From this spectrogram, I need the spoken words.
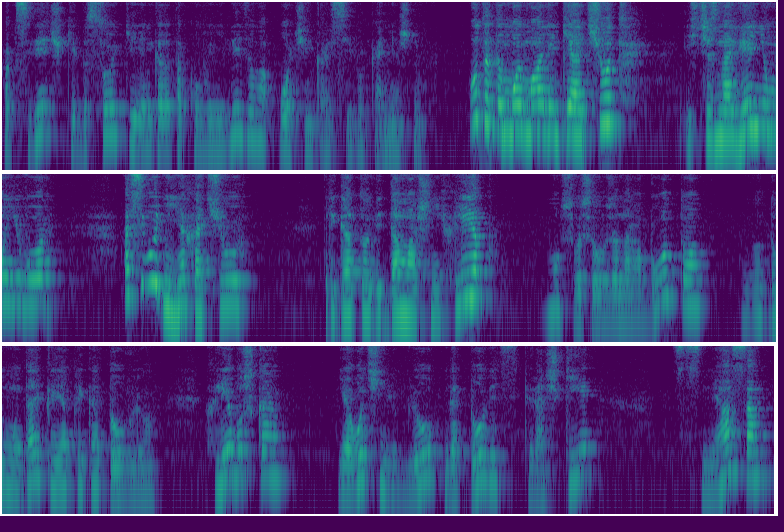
как свечки, высокие, я никогда такого не видела, очень красиво, конечно. Вот это мой маленький отчет исчезновения моего. А сегодня я хочу приготовить домашний хлеб. Муж вышел уже на работу, и вот думаю, дай-ка я приготовлю хлебушка. Я очень люблю готовить пирожки с мясом,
